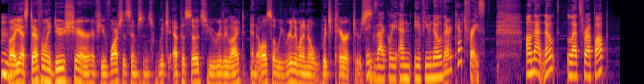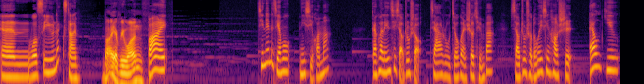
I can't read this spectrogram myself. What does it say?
But yes, definitely do share if you've watched The Simpsons which episodes you really liked, and also we really want to know which characters. Exactly. And if you know their catchphrase. On that note, let's wrap up and we'll see you next time. Bye, everyone. Bye. 今天的节目你喜欢吗？赶快联系小助手加入酒馆社群吧。小助手的微信号是 l u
